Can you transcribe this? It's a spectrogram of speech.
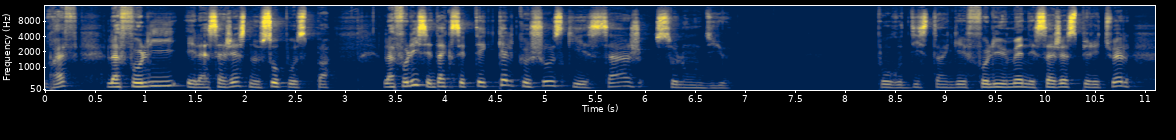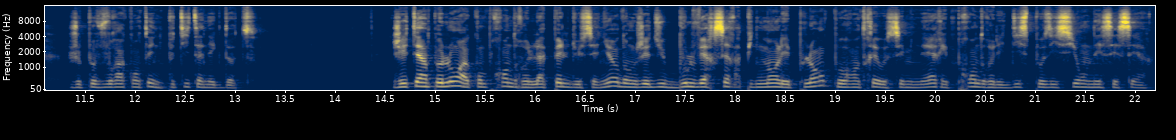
Bref, la folie et la sagesse ne s'opposent pas. La folie, c'est d'accepter quelque chose qui est sage selon Dieu. Pour distinguer folie humaine et sagesse spirituelle, je peux vous raconter une petite anecdote. J'ai été un peu long à comprendre l'appel du Seigneur, donc j'ai dû bouleverser rapidement les plans pour entrer au séminaire et prendre les dispositions nécessaires.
